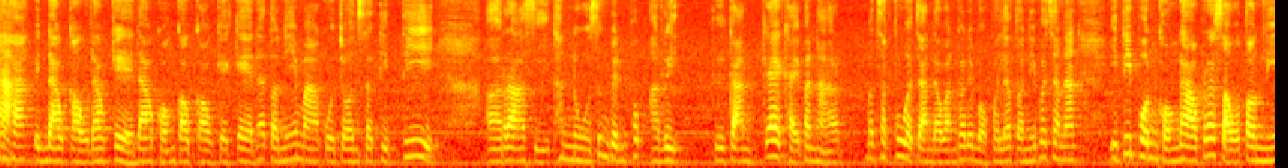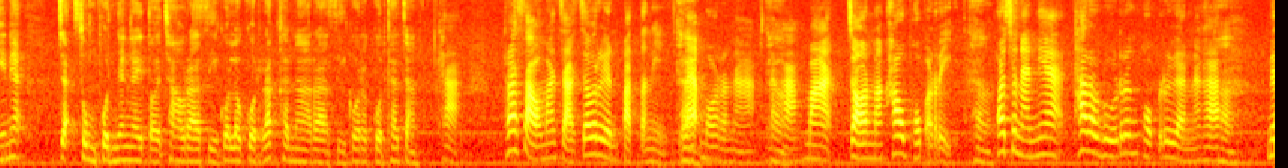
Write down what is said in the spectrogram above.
นะคะค่ะเป็นดาวเก่าดาวแก่ ดาวของเก่าๆแก่ๆนะตอนนี้มาโคจรสถิตที่อ่าราศีธนูซึ่งเป็นภพอริคือการแก้ไขปัญหาเมื่อสักครู่อาจารย์ดาวันก็ได้บอกไปแล้วตอนนี้เพราะฉะนั้นอิทธิพลของดาวพระเสาร์ตอนนี้เนี่ยจะส่งผลยังไงต่อชาวราศีกรกฎลัคนาราศีกรกฎคะอาจารย์ค่ะ พระเสาร์มาจากเจ้าเรือนปัตตนิค่ะและมรณะนะคะค่ะมาจรมาเข้าภพอริค่ะเพราะฉะนั้นเนี่ยถ้าเราดูเรื่องภพเรือนนะคะค่ะ ใน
